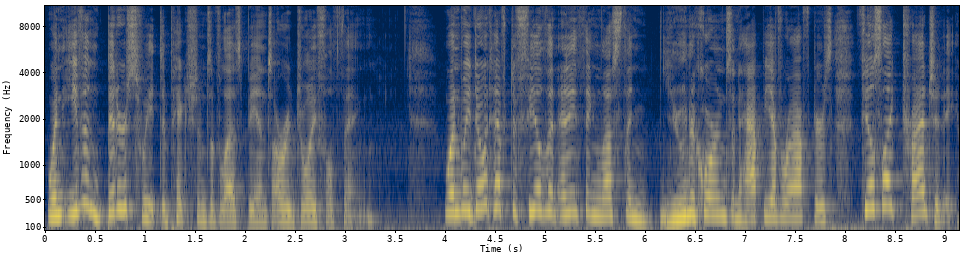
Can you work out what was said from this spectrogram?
when even bittersweet depictions of lesbians are a joyful thing. When we don't have to feel that anything less than unicorns and happy ever afters feels like tragedy.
